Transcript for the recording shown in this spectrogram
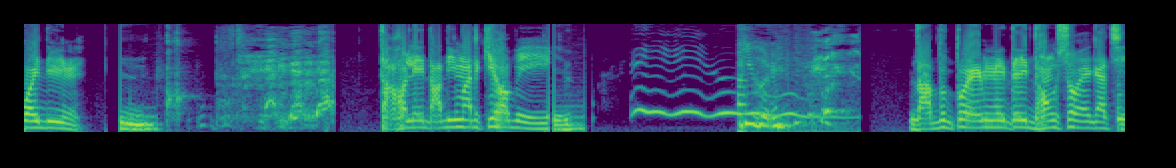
কয়দিন? তাহলে দাদিমার কি হবে? দাদু তো এমনিতেই ধ্বংস হয়ে গেছে।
